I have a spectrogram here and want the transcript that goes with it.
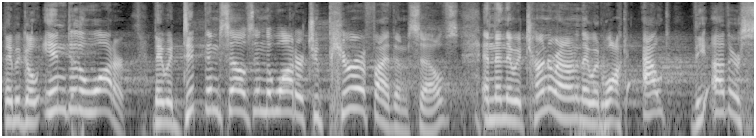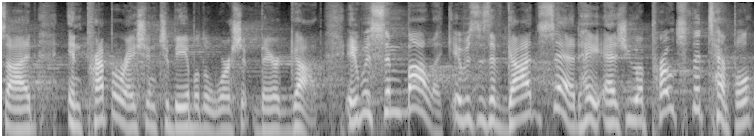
They would go into the water. They would dip themselves in the water to purify themselves, and then they would turn around and they would walk out the other side in preparation to be able to worship their God. It was symbolic. It was as if God said, Hey, as you approach the temple,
